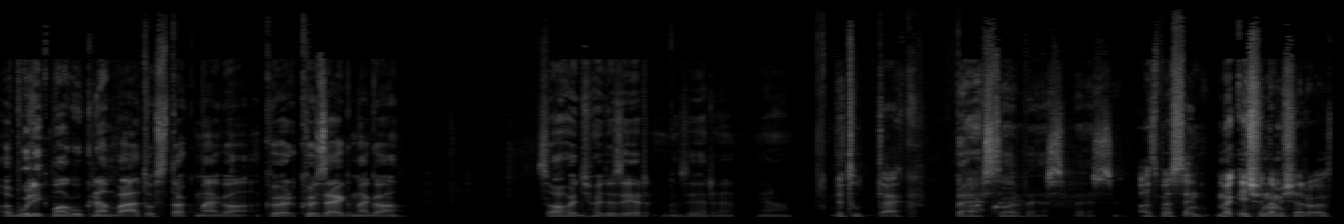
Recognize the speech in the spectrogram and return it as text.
a bulik maguk nem változtak meg, a kör, közeg, meg a... Szóval, hogy, hogy azért, azért, ja. De tudták. Persze, Akkor. persze, persze. Az mert szerint, meg, és nem is erről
